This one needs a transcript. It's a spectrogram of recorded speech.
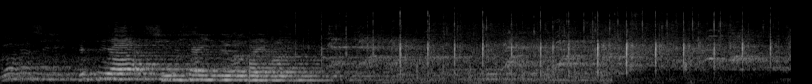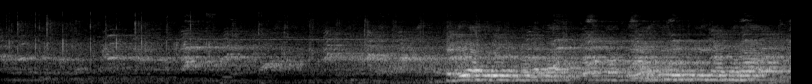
岩橋哲也審査員でございます。エリアグループの方、から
